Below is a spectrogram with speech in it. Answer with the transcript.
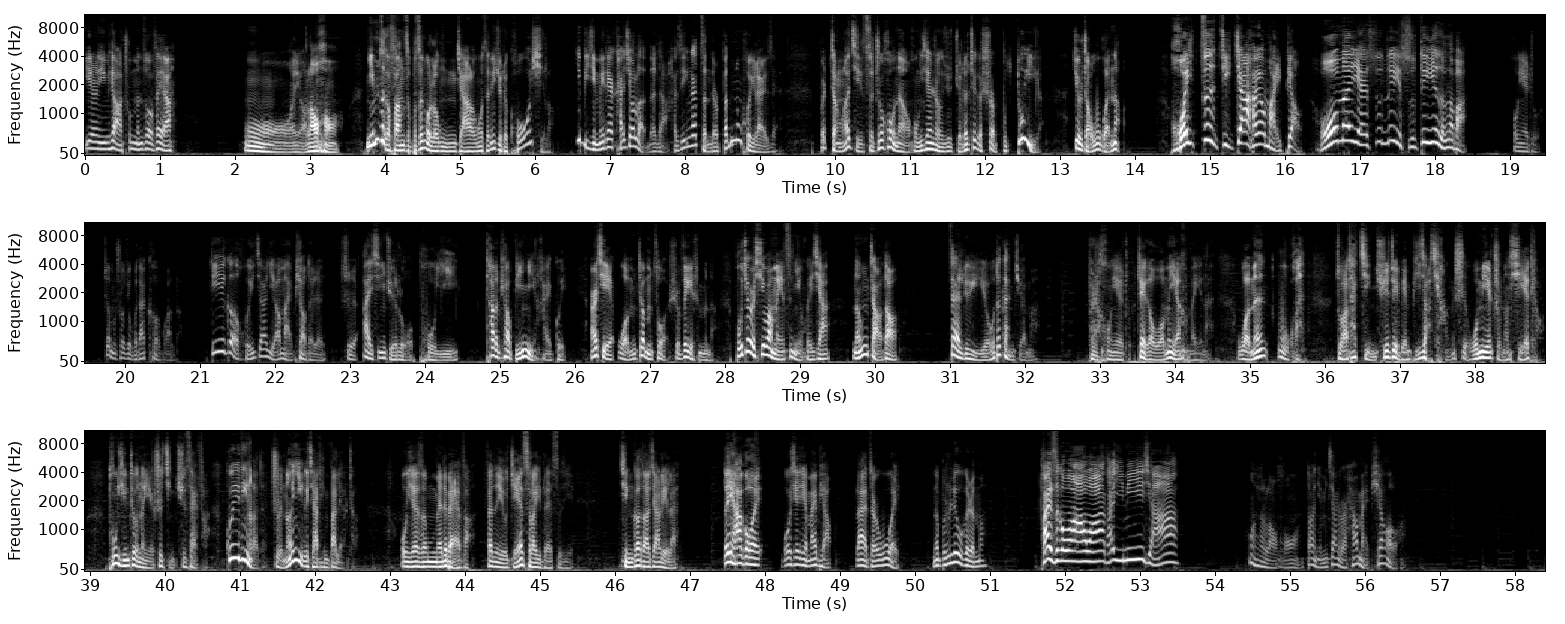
一人一票，出门作废啊。哦哟，老洪，你们这个房子不整个农家了，我真的觉得可惜了。你毕竟每天开销那么大，还是应该挣点本回来噻。不整了几次之后呢，洪先生就觉得这个事儿不对呀，就找物管了。回自己家还要买票，我们也是历史第一人了吧？洪业主这么说就不太客观了。第一个回家也要买票的人是爱新觉罗溥仪，他的票比你还贵。而且我们这么做是为什么呢？不就是希望每次你回家能找到在旅游的感觉吗？不是洪业主，这个我们也很为难。我们物管。主要他景区这边比较强势，我们也只能协调。通行证呢也是景区在发，规定了的，只能一个家庭办两张。洪先生没得办法，反正又坚持了一段时间，请客到家里来。等一下，各位，我先去买票。来，这儿五位，那不是六个人吗？还是个娃娃，他一米以下。哎呀，老洪，到你们家里边还要买票啊？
